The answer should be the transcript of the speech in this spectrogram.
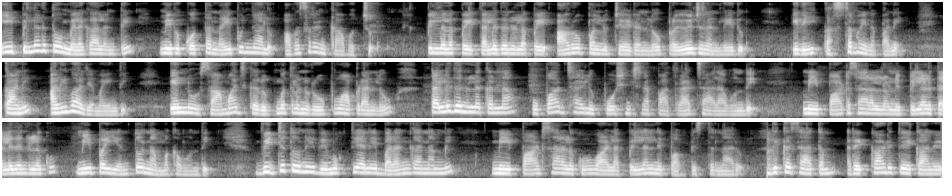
ఈ పిల్లలతో మెలగాలంటే మీకు కొత్త నైపుణ్యాలు అవసరం కావచ్చు. పిల్లలపై తల్లిదండ్రులపై ఆరోపణలు చేయడంలో ప్రయోజనం లేదు. ఇది కష్టమైన పని. కానీ అనివార్యమైంది. ఎన్నో సామాజిక రుగ్మతలను రూపుమాపడంలో తల్లిదండ్రుల కన్నా ఉపాధ్యాయులు పోషించిన పాత్ర చాలా ఉంది. మీ పాఠశాలలోని పిల్లల తల్లిదండ్రులకు మీపై ఎంతో నమ్మకం ఉంది. విద్యతోనే విముక్తి అని బలంగా నమ్మి మీ పాఠశాలలకు వాళ్ళ పిల్లల్ని పంపిస్తున్నారు. అధిక శాతం రెక్కాడితే కానీ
